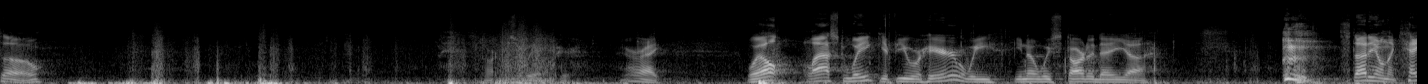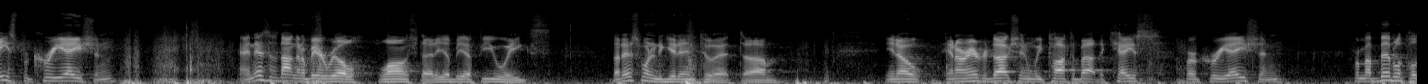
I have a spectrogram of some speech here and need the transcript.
so start this wheel up here. All right. Well, last week, if you were here, we, you know, we started a uh, study on the case for creation, and this is not going to be a real long study. It'll be a few weeks, but I just wanted to get into it. Um, you know, in our introduction, we talked about the case for creation from a biblical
